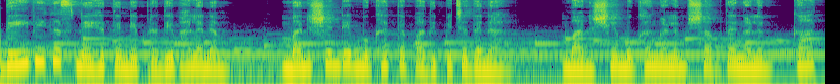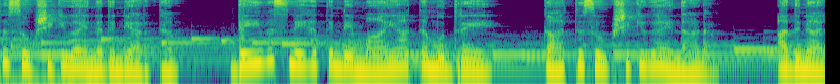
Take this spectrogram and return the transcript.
ദൈവിക സ്നേഹത്തിന്റെ പ്രതിഫലനം മനുഷ്യന്റെ മുഖത്ത് പതിപ്പിച്ചതിനാൽ മനുഷ്യമുഖങ്ങളും ശബ്ദങ്ങളും കാത്തുസൂക്ഷിക്കുക എന്നതിന്റെ അർത്ഥം ദൈവസ്നേഹത്തിന്റെ മായാത്ത മുദ്രയെ കാത്തുസൂക്ഷിക്കുക എന്നാണ്. അതിനാൽ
